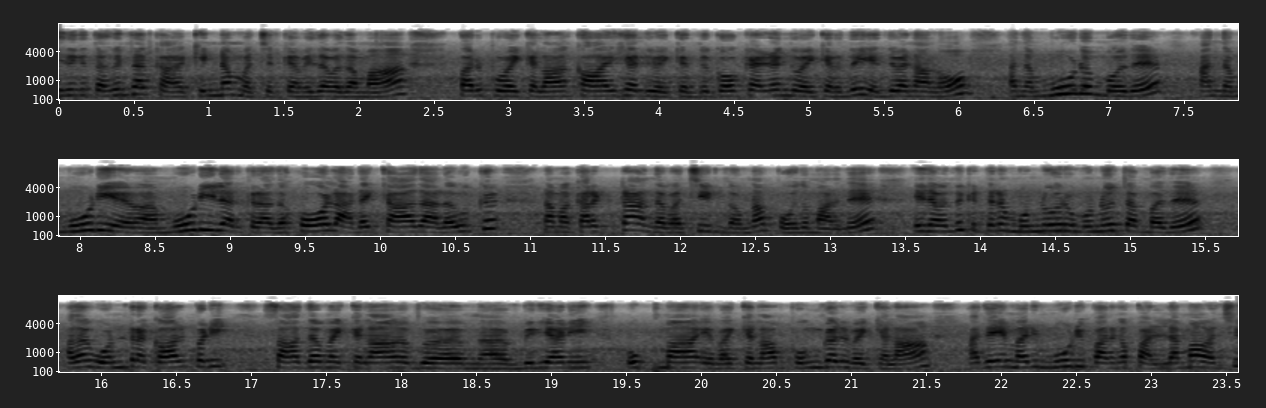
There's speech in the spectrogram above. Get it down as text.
இதுக்கு தகுந்த க கிண்ணம் வச்சுருக்கேன். விதவிதமாக பருப்பு வைக்கலாம் காய்கறி வைக்கிறதுக்கோ கிழங்கு வைக்கிறது எது வேணாலும். அந்த மூடும்போது அந்த மூடிய மூடியில் இருக்கிற அந்த ஹோல் அடைக்காத அளவுக்கு நம்ம கரெக்டாக அந்த வச்சுருந்தோம்னா போதுமானது. இதை வந்து கிட்டத்தட்ட முந்நூறு முந்நூற்றம்பது அதாவது ஒன்றரை கால் படி சாதம் வைக்கலாம் பிரியாணி உப்புமா வைக்கலாம் பொங்கல் வைக்கலாம். அதே மாதிரி மூடி பாருங்கள் பள்ளமாக வச்சு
